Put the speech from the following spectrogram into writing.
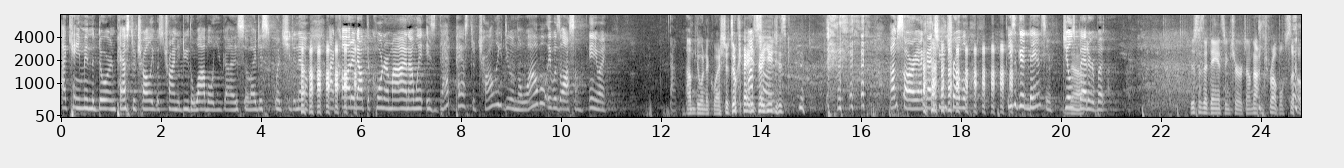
I came in the door, and Pastor Charlie was trying to do the wobble, you guys. So I just want you to know, I caught it out the corner of my eye, and I went, "Is that Pastor Charlie doing the wobble?" It was awesome. Anyway, I'm doing the questions, okay? I'm so you just. I'm sorry, I got you in trouble. He's a good dancer. Jill's No. better, but This is a dancing church. I'm not in trouble, so.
